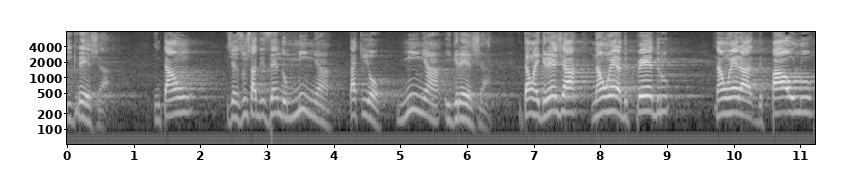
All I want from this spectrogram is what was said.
igreja. Então, Jesus está dizendo minha, está aqui, ó, minha igreja. Então, a igreja não era de Pedro, não era de Paulo,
